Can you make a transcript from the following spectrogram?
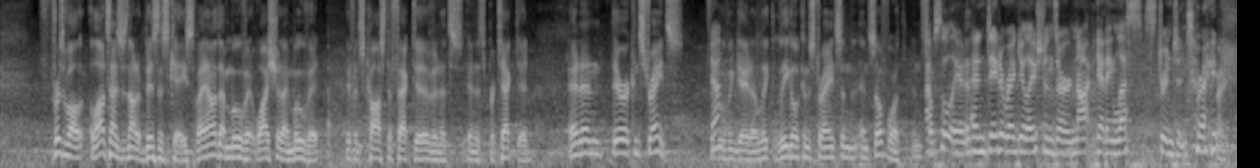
first of all, a lot of times it's not a business case. If I don't have to move it, why should I move it? If it's cost effective and it's, and it's protected. And then there are constraints to yeah. moving data, legal constraints and, and so forth. And some, Absolutely, and, and, data regulations are not getting less stringent, right? right.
